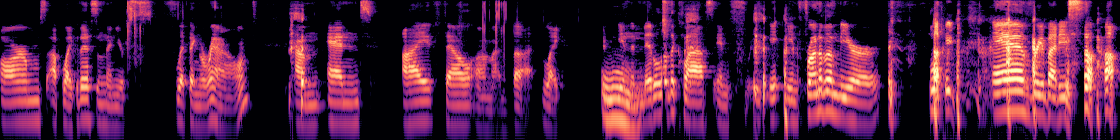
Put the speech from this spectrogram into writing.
arms up like this and then you're flipping around. Um, and I fell on my butt, like in the middle of the class, in fr- in, in front of a mirror, like everybody saw,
